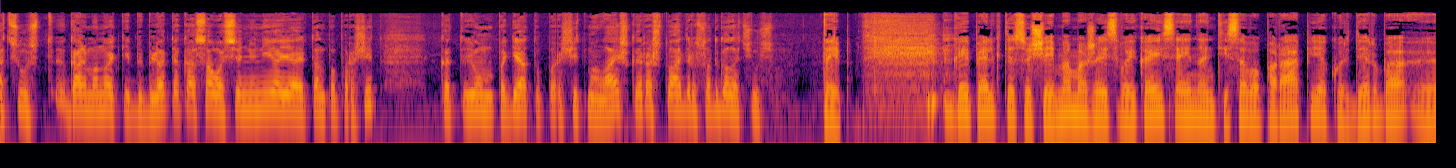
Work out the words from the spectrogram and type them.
atsiųsti, galima nuoti į biblioteką savo seniūnijoje ir ten paprašyti, kad jums padėtų parašyti man laišką ir aš tuo adresu atgal atsiųsiu. Taip. Kaip elgti su šeima mažais vaikais, einant į savo parapiją, kur dirba e,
